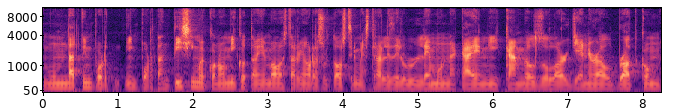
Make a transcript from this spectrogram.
un dato importantísimo económico. También vamos a estar viendo resultados trimestrales de Lululemon, Academy, Campbell's, Dollar General, Broadcom,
